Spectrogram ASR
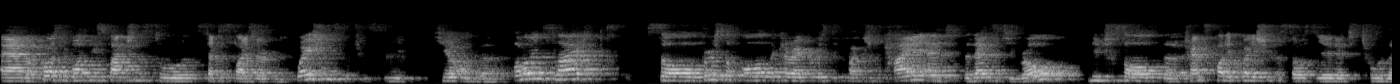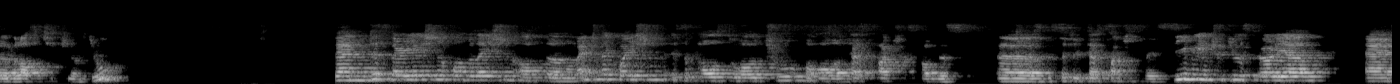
And of course, we want these functions to satisfy certain equations, which we see here on the following slide. So first of all, the characteristic function chi and the density rho need to solve the transport equation associated to the velocity field u. Then this variational formulation of the momentum equation is supposed to hold true for all test functions from this uh, specific test function space C we introduced earlier. And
